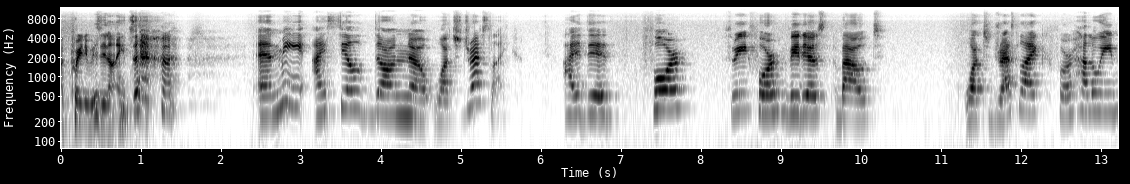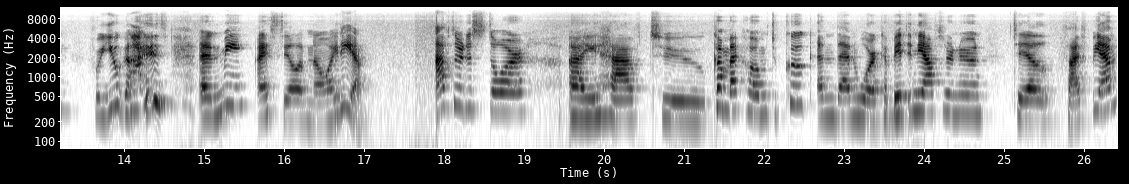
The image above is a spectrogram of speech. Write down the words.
a pretty busy night. And me I still don't know what to dress like. I did four three four videos about what to dress like for Halloween for you guys. And me I still have no idea. After the store I have to come back home to cook and then work a bit in the afternoon till 5 p.m.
